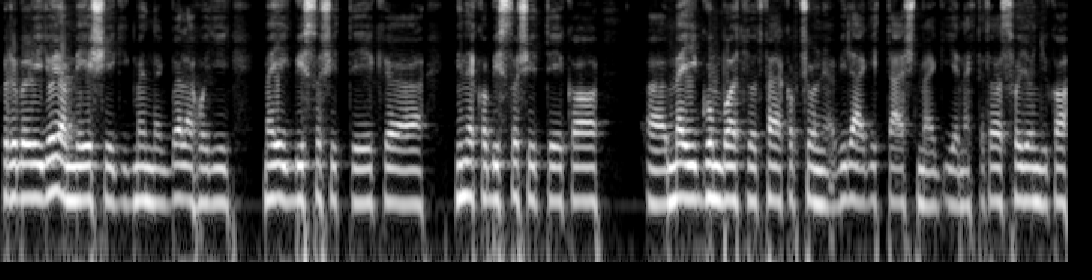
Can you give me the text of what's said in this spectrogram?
körülbelül így olyan mélységig mennek bele, hogy így melyik biztosíték, minek a biztosítéka, uh, melyik gombbal tudod felkapcsolni a világítást, meg ilyenek. Tehát az, hogy mondjuk a,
